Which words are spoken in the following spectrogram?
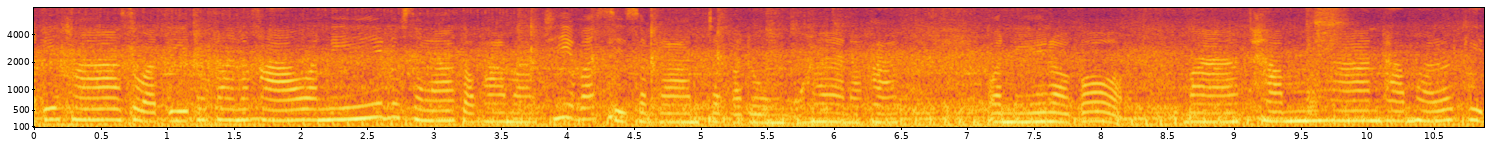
วัสดีค่ะ สวัสดีทุกท่านนะคะ วันนี้ลูกสลาก็พามาที่วัดศรีสำราญจักรดงหมู่ห้านะคะ วันนี้เราก็มาทำงานทำภารกิจ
